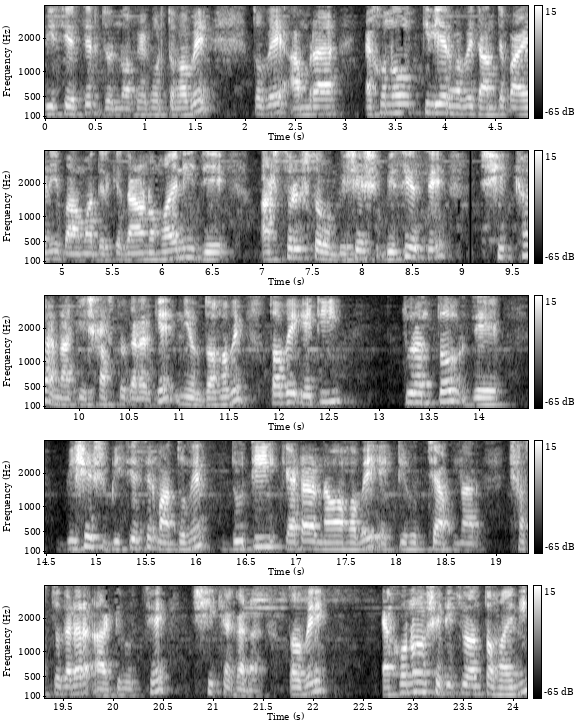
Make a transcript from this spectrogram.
বিসিএস এর জন্য অপেক্ষা করতে হবে। তবে আমরা এখনও ক্লিয়ার ভাবে জানতে পারিনি বা আমাদেরকে জানানো হয়নি যে আটচল্লিশতম বিশেষ বিসিএস এ শিক্ষা নাকি স্বাস্থ্য ক্যাডারকে নিয়োগ দেওয়া হবে। তবে এটি চূড়ান্ত যে বিশেষ বিসিএস এর মাধ্যমে দুটি ক্যাডার নেওয়া হবে। একটি হচ্ছে আপনার স্বাস্থ্য ক্যাডার আরটি হচ্ছে শিক্ষা ক্যাডার। তবে এখনও সেটি চূড়ান্ত হয়নি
